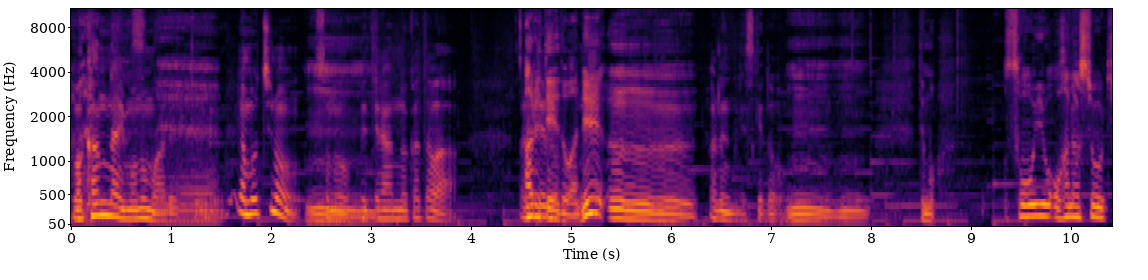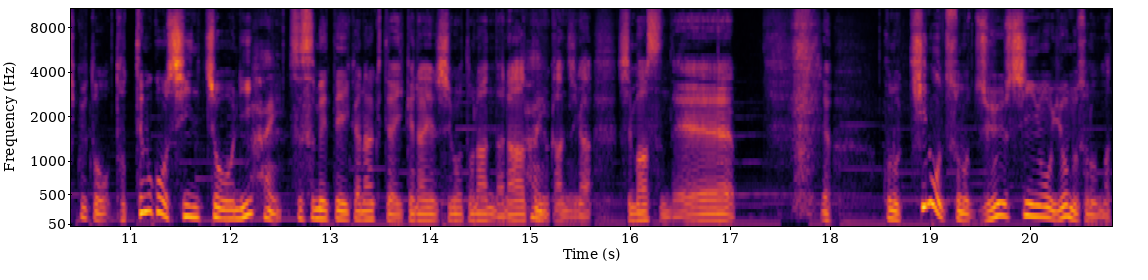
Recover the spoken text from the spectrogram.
分かんないものもあるっていう。いやもちろんそのベテランの方はある程度はね。うん。あるんですけど。うんうん。でもそういうお話を聞くととってもこう慎重にはい進めていかなくてはいけない仕事なんだなという感じがしますね。いやこの木のその重心を読むそのまあ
